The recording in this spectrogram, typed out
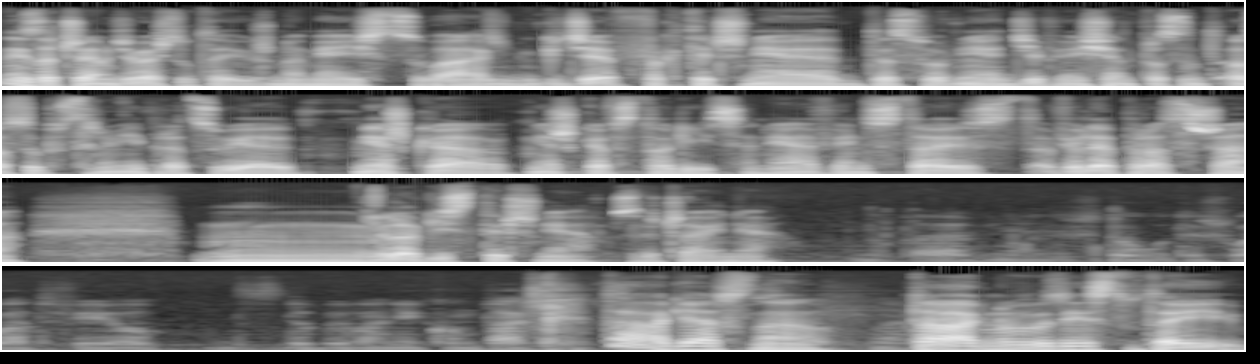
no i zacząłem działać tutaj już na miejscu, a gdzie faktycznie dosłownie 90% osób, z którymi pracuję, mieszka, mieszka w stolicy, nie? Więc to jest o wiele prostsze mm, logistycznie zwyczajnie. No pewnie, zresztą też łatwiej o zdobycie nawiązywanie kontaktów. Tak, jasne. Tak, no jest tutaj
